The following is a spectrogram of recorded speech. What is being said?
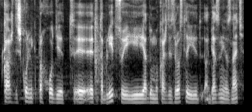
каждый школьник проходит эту таблицу, и я думаю, каждый взрослый обязан ее знать.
